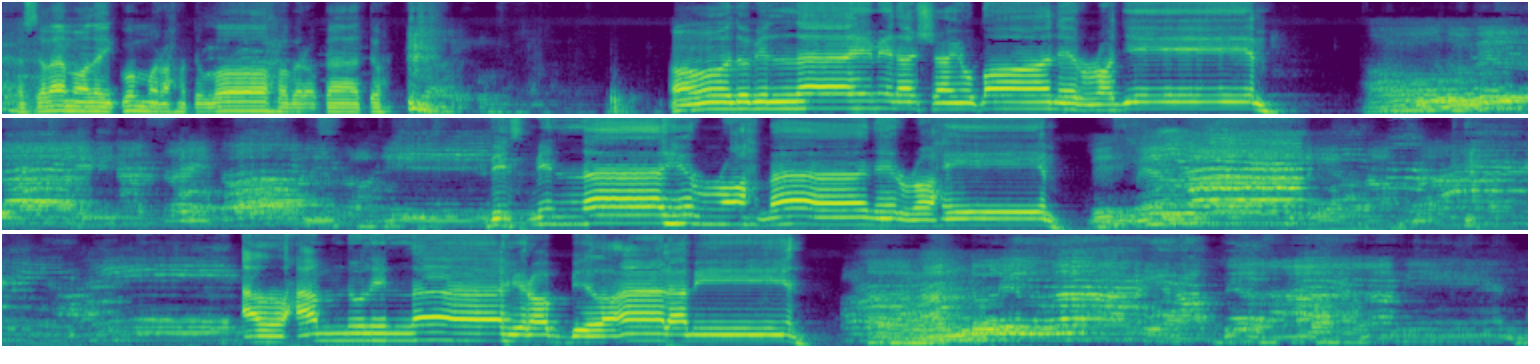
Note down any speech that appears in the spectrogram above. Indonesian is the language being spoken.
Assalamualaikum warahmatullahi wabarakatuh. أعوذ بالله من الشيطان الرجيم أعوذ بالله من الشيطان الرجيم بسم الله الرحمن الرحيم بسم الله Alhamdulillahi Rabbil Alamin.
